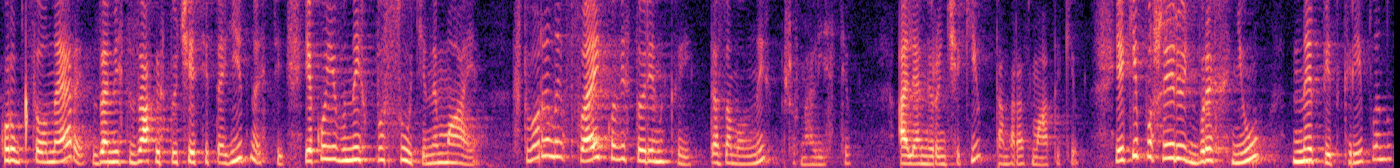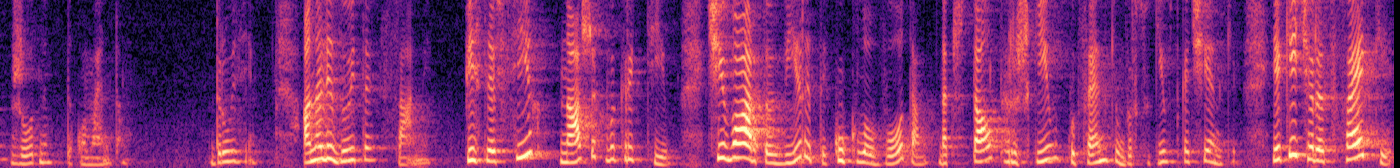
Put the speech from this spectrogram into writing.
корупціонери замість захисту честі та гідності, якої в них по суті немає, створили фейкові сторінки та замовних журналістів, аля Мірончиків та маразматиків, які поширюють брехню, не підкріплену жодним документом. Друзі, аналізуйте самі. Після всіх наших викриттів, чи варто вірити кукловодам на кшталт Гришків, Куценків, Борсуків, Ткаченків, які через фейки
